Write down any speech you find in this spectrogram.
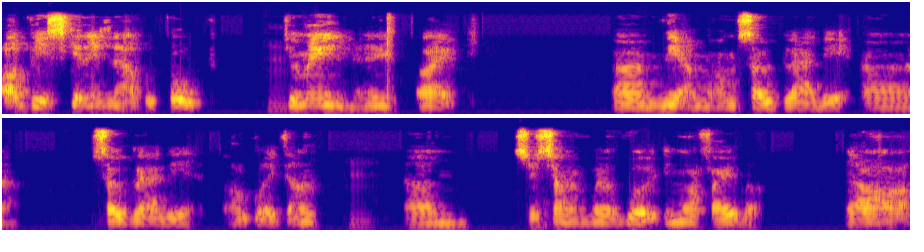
I'd be a skinhead now, but bald. Hmm. Do you know what I mean? And it's like, um, yeah, I'm, I'm so glad it, uh, so glad it, I got it done. Hmm. Um, so something worked in my favour. Uh,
